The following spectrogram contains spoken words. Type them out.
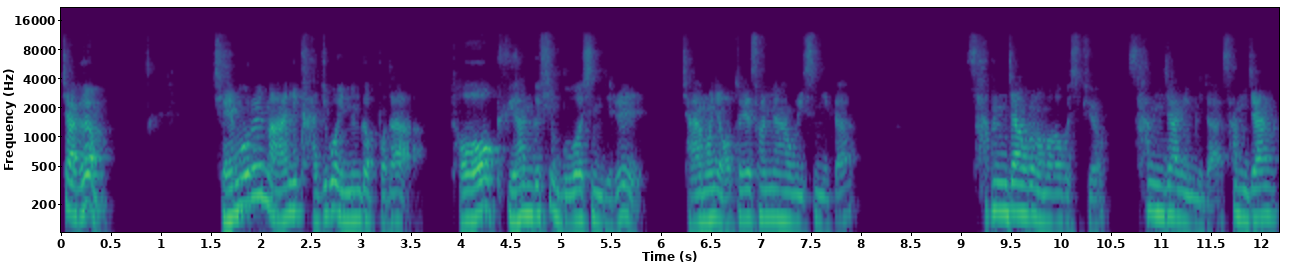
자, 그럼 재물을 많이 가지고 있는 것보다 더 귀한 것이 무엇인지를 자문이 어떻게 설명하고 있습니까? 3장으로 넘어가 보십시오. 3장입니다. 3장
